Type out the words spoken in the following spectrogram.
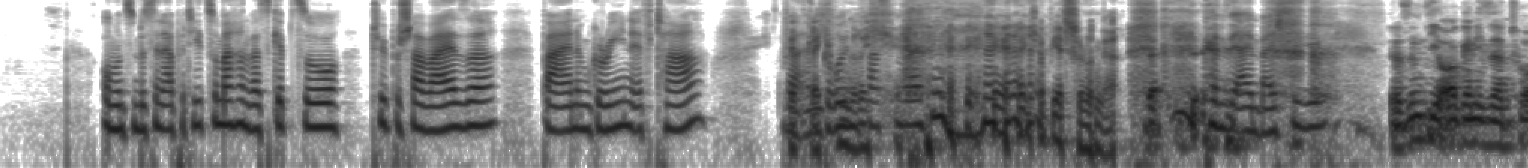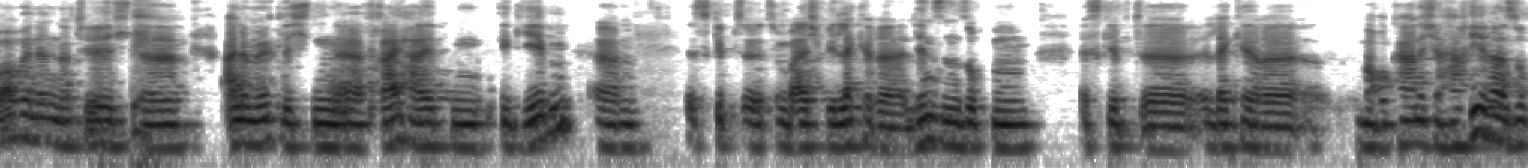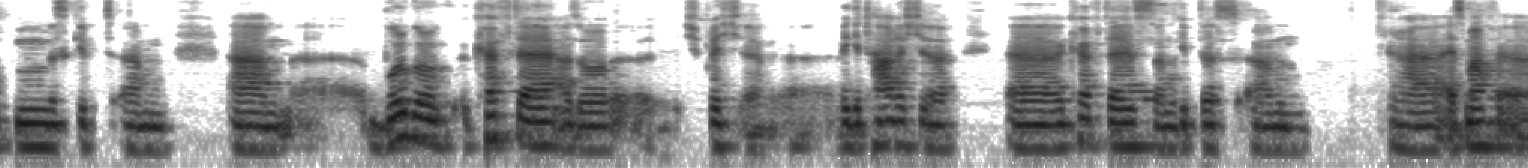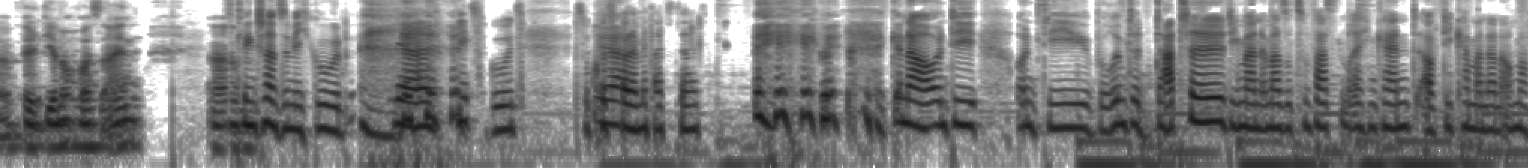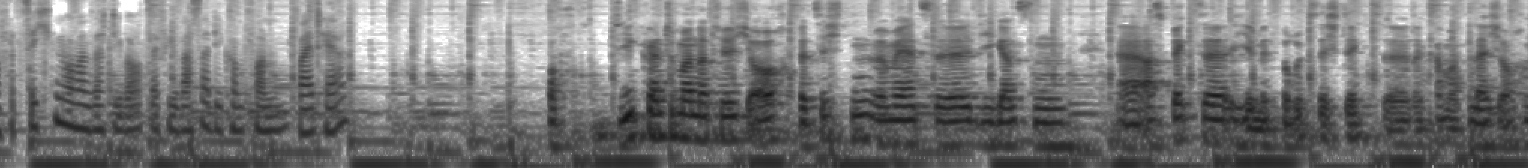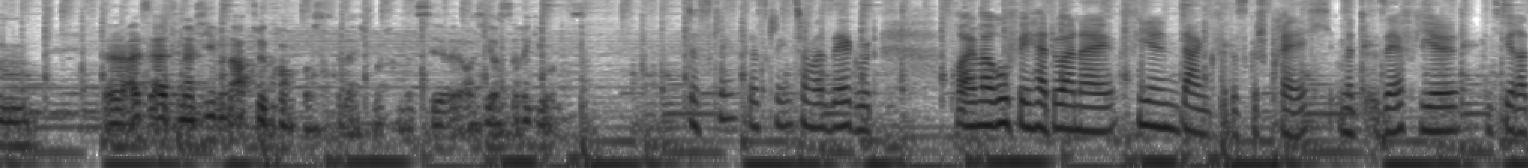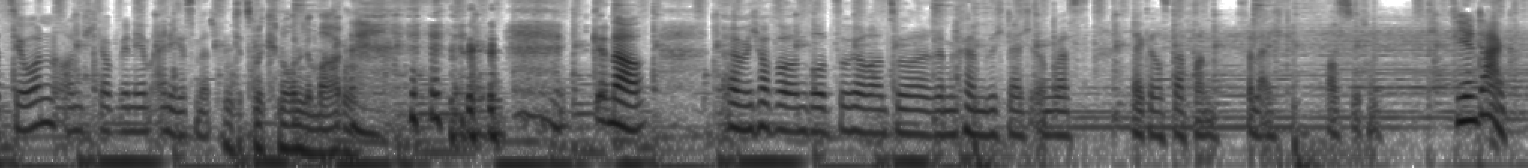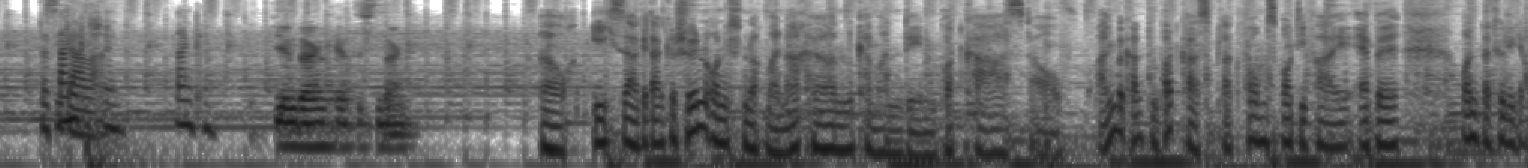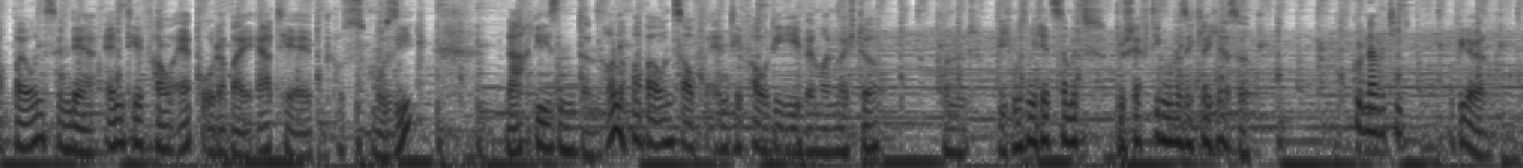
Um uns ein bisschen Appetit zu machen, was gibt es so typischerweise bei einem Green Iftar? Ich werde gleich hungrig. ich habe jetzt schon Hunger. Können Sie ein Beispiel geben? Da sind die Organisatorinnen natürlich äh, alle möglichen äh, Freiheiten gegeben. Ähm, es gibt äh, zum Beispiel leckere Linsensuppen, es gibt äh, leckere marokkanische Harira-Suppen, es gibt ähm, ähm, Bulgur-Köfte, also äh, sprich äh, vegetarische äh, Köftes, dann gibt es ähm, äh, Esma, äh, fällt dir noch was ein? Das klingt schon ziemlich gut. Ja, viel zu gut. So kurz ja. vor der Mittagszeit. genau, und die, und die berühmte Dattel, die man immer so zum Fastenbrechen kennt, auf die kann man dann auch mal verzichten, wo man sagt, die braucht sehr viel Wasser, die kommt von weit her. Auf die könnte man natürlich auch verzichten, wenn man jetzt äh, die ganzen Aspekte hier mit berücksichtigt. Äh, dann kann man vielleicht auch ein äh, als Alternative einen Apfelkompost vielleicht machen, das hier, aus, hier aus der Region ist. Das klingt, das klingt schon mal sehr gut. Frau Elmarufi, Herr Duanay, vielen Dank für das Gespräch mit sehr viel Inspiration und ich glaube, wir nehmen einiges mit. Und jetzt mit knurrendem Magen. genau. Ähm, ich hoffe, unsere Zuhörer und Zuhörerinnen können sich gleich irgendwas Leckeres davon vielleicht aussuchen. Vielen Dank, dass Sie Dankeschön. da waren. Danke. Vielen Dank, herzlichen Dank. Auch ich sage Dankeschön und nochmal nachhören kann man den Podcast auf allen bekannten Podcast-Plattformen, Spotify, Apple und natürlich auch bei uns in der NTV-App oder bei RTL Plus Musik. Nachlesen dann auch nochmal bei uns auf ntv.de, wenn man möchte. Und ich muss mich jetzt damit beschäftigen, was ich gleich esse. Guten Appetit. Auf Wiedersehen.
